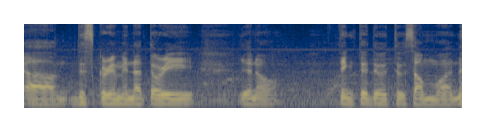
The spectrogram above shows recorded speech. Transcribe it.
um, discriminatory, you know, thing to do to someone.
